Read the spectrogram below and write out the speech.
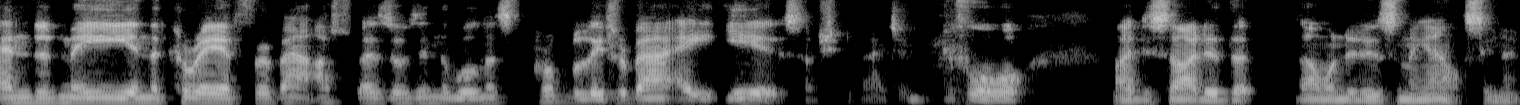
ended me in the career for about I suppose I was in the wilderness probably for about eight years, I should imagine, before I decided that I wanted to do something else. You know.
